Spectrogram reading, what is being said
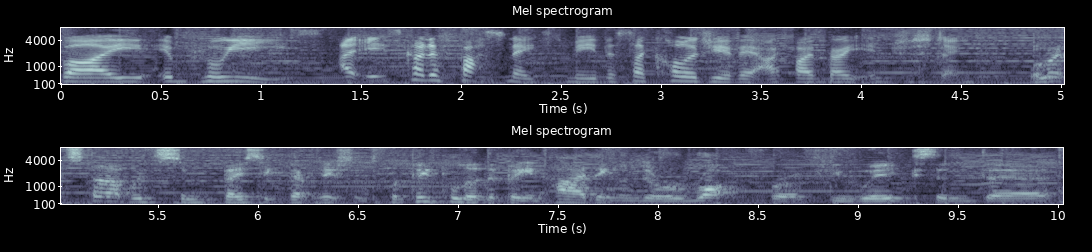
by employees. It's kind of fascinated me. The psychology of it I find very interesting. Well, let's start with some basic definitions for people that have been hiding under a rock for a few weeks and uh,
